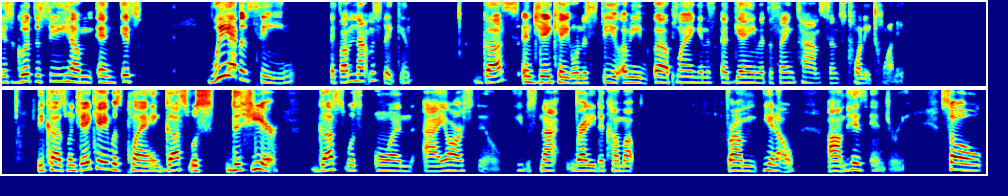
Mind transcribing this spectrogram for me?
it's good to see him. And it's we haven't seen, if I'm not mistaken, Gus and J.K. on this field. I mean, uh, playing in a game at the same time since 2020. Because when J.K. was playing, Gus was this year. Gus was on IR still. He was not ready to come up from you know um, his injury. So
